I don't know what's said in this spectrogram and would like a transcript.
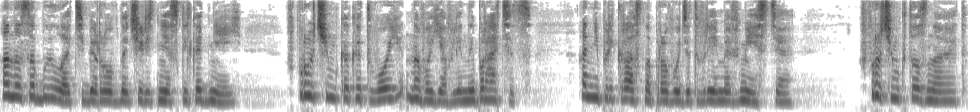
Она забыла о тебе ровно через несколько дней. Впрочем, как и твой новоявленный братец. Они прекрасно проводят время вместе. Впрочем, кто знает,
